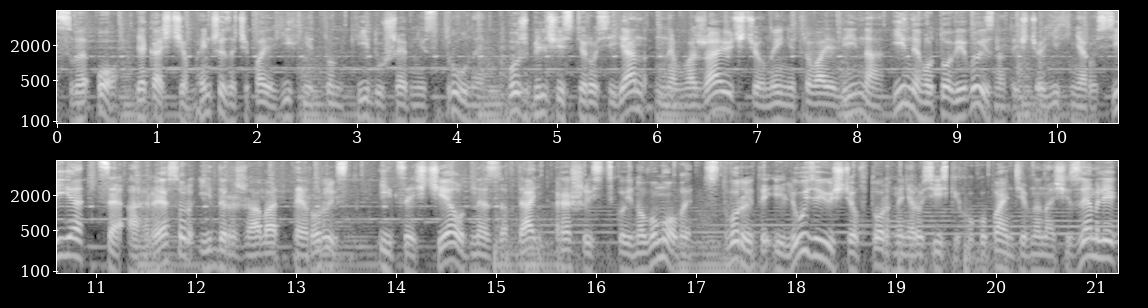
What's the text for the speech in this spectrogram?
СВО, яка ще менше зачіпає їхні тонкі душевні струни. Бо ж більшість росіян не вважають, що нині триває війна, і не готові визнати, що їхня Росія це агресор і держава-терорист. І це ще одне з завдань рашистської новомови створити ілюзію, що вторгнення російських окупантів на наші землі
